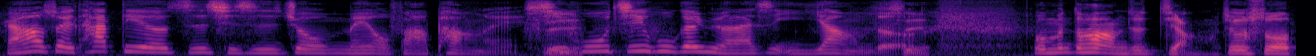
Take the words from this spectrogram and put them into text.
然后所以他第二只其实就没有发胖，哎，几乎几乎跟原来是一样的。是我们通常就讲，就是说，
